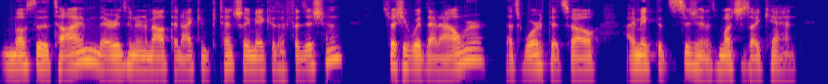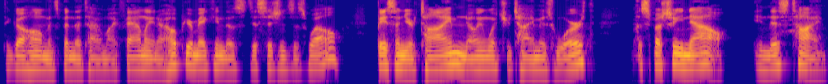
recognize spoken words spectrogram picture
most of the time, there isn't an amount that I can potentially make as a physician, especially with that hour, that's worth it. So I make the decision as much as I can to go home and spend the time with my family. And I hope you're making those decisions as well based on your time, knowing what your time is worth, especially now in this time.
